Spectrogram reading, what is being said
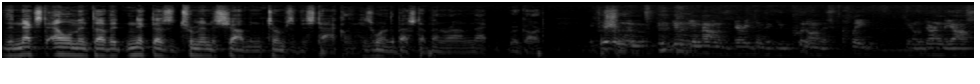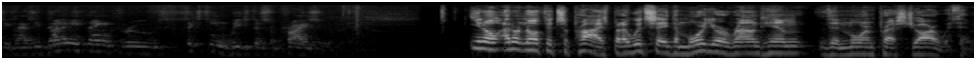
the next element of it, Nick does a tremendous job in terms of his tackling. He's one of the best I've been around in that regard. For Given, sure. the, given the amount of everything that you put on his plate, you know, during the offseason, has he done anything through 16 weeks to surprise you? You know, I don't know if it's surprise, but I would say the more you're around him, the more impressed you are with him,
